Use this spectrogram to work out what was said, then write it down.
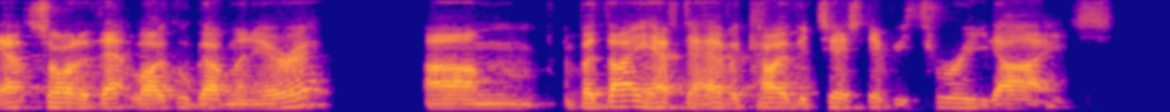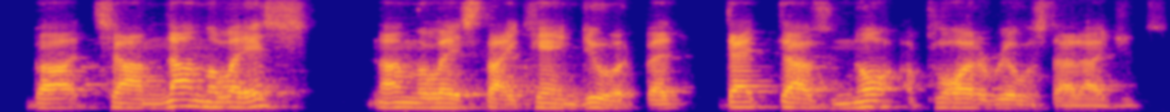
outside of that local government area. Um, but they have to have a COVID test every three days. But um, nonetheless, nonetheless, they can do it. But that does not apply to real estate agents.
